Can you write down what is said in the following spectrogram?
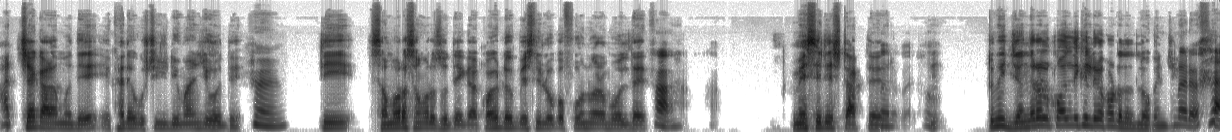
आजच्या काळामध्ये एखाद्या गोष्टीची डिमांड जी होते. ती समोरासमोरच होते का? क्वाईट ऑब्विसली लोक फोनवर बोलतायत. मेसेजेस टाकतायत. हो. तुम्ही जनरल कॉल देखील रेकॉर्ड होतात लोकांची. हा,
